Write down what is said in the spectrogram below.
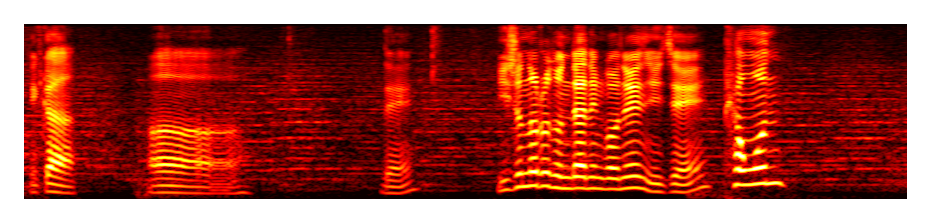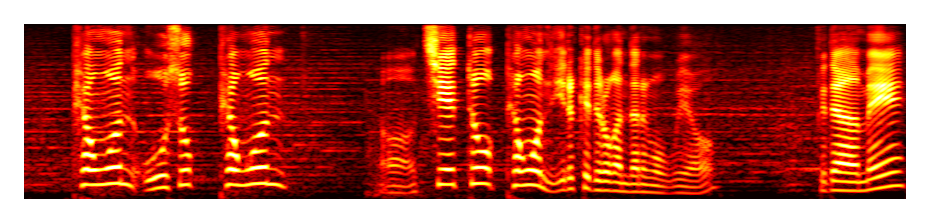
그러니까 어네 이순으로 돈다는 거는 이제 평온 평온, 오숙, 평온, 어, 치에토, 평온 이렇게 들어간다는 거고요. 그 다음에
